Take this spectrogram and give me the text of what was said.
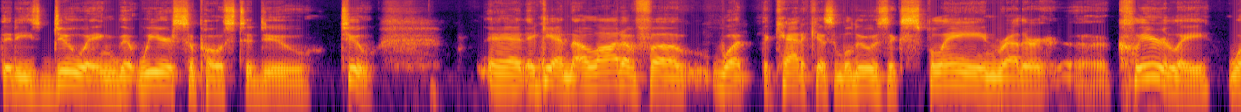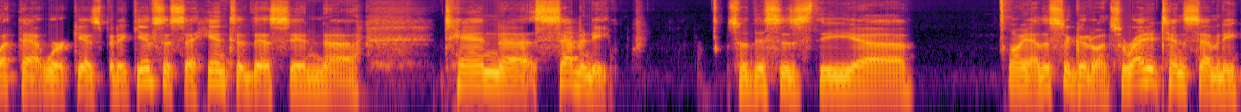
that he's doing that we are supposed to do too? And again, a lot of uh, what the catechism will do is explain rather uh, clearly what that work is, but it gives us a hint of this in uh, 1070. So this is the uh, Oh, yeah, this is a good one. So, right at 1070,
